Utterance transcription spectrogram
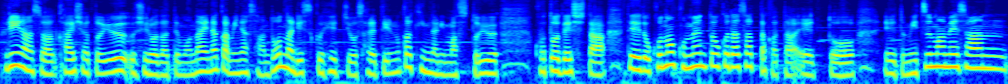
フリーランスは会社という後ろ盾もない中皆さんどんなリスクヘッジをされているのか気になります。ということでした。で、えーと、このコメントをくださった方えっ、ー、と,、えーと、三つ豆さん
